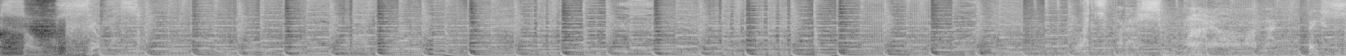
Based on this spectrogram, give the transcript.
So serious? Let's put a smile on that face.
